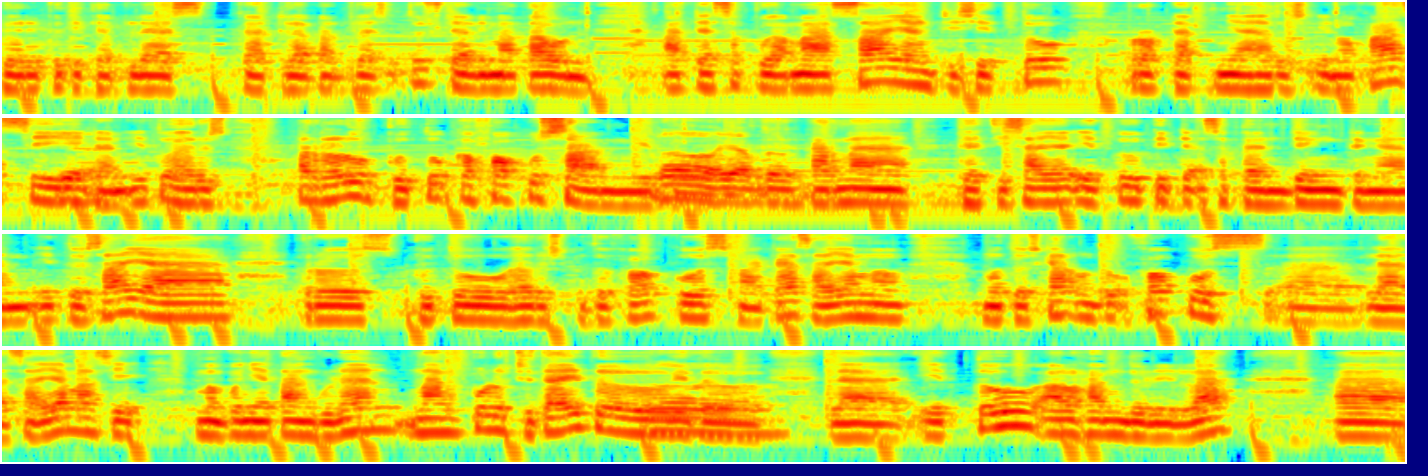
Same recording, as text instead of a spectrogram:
2013 ke 18 itu sudah lima tahun. Ada sebuah masa yang di situ produknya harus inovasi Iya. dan itu harus perlu butuh kefokusan gitu. Oh ya betul. Karena gaji saya itu tidak sebanding dengan itu saya. Terus butuh harus butuh fokus. Maka saya memutuskan untuk fokus. Eh, lah saya masih mempunyai tanggungan 60 juta itu gitu. Lah itu alhamdulillah eh,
